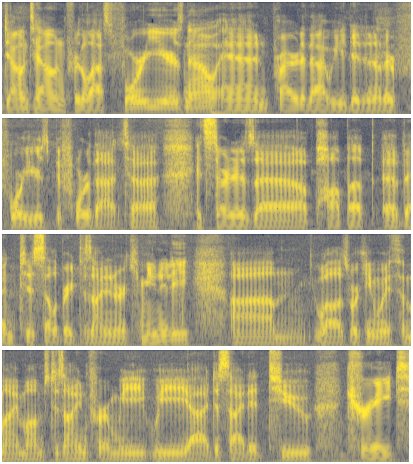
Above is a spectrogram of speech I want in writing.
downtown for the last four years now, and prior to that, we did another four years before that. Uh, it started as a, a pop-up event to celebrate design in our community. Um, while I was working with my mom's design firm, we we uh, decided to create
